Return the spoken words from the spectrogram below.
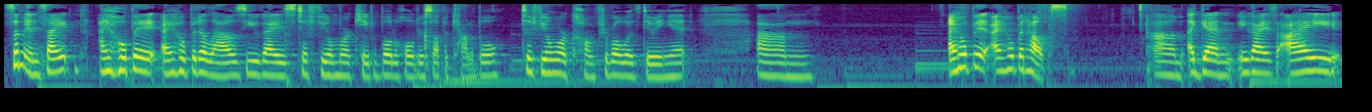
some insight. I hope it. I hope it allows you guys to feel more capable to hold yourself accountable, to feel more comfortable with doing it. Um, I hope it. I hope it helps. Um, again, you guys, I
